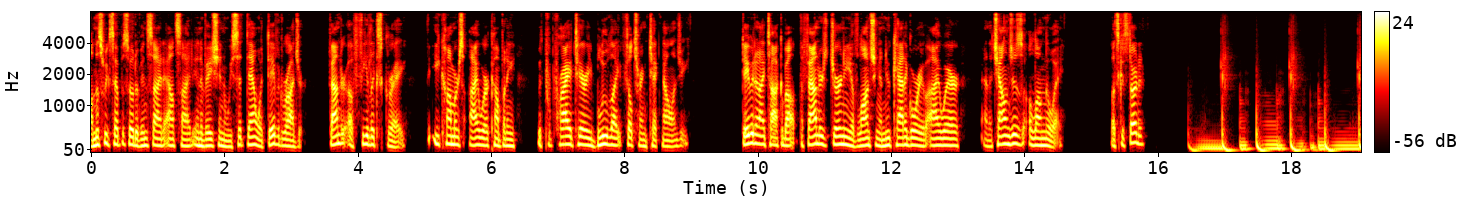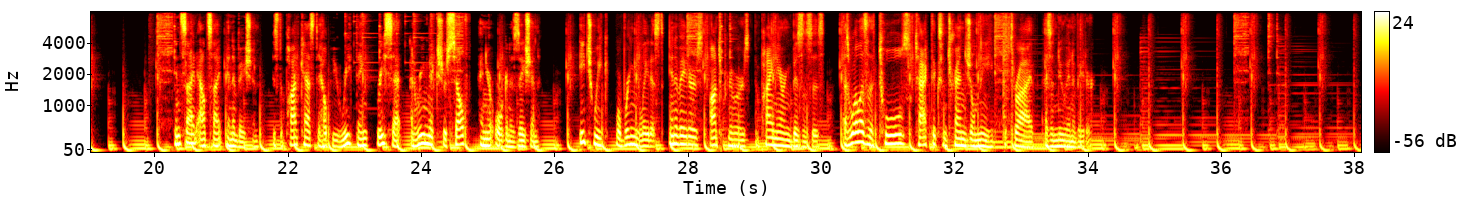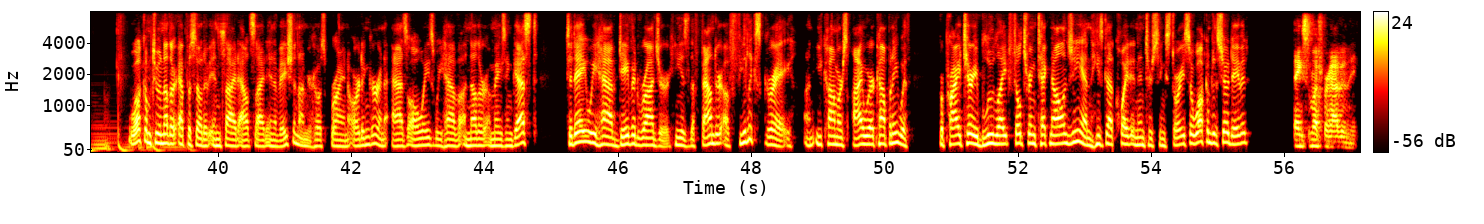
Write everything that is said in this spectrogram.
On this week's episode of Inside Outside Innovation, we sit down with David Roger, founder of Felix Gray, the e commerce eyewear company with proprietary blue light filtering technology. David and I talk about the founder's journey of launching a new category of eyewear and the challenges along the way. Let's get started. Inside Outside Innovation is the podcast to help you rethink, reset, and remix yourself and your organization each week, we'll bring the latest innovators, entrepreneurs, and pioneering businesses, as well as the tools, tactics, and trends you'll need to thrive as a new innovator. Welcome to another episode of Inside Outside Innovation. I'm your host, Brian Ardinger, and as always, we have another amazing guest. Today, we have David Roger. He is the founder of Felix Gray, an e commerce eyewear company with proprietary blue light filtering technology, and he's got quite an interesting story. So, welcome to the show, David. Thanks so much for having me.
